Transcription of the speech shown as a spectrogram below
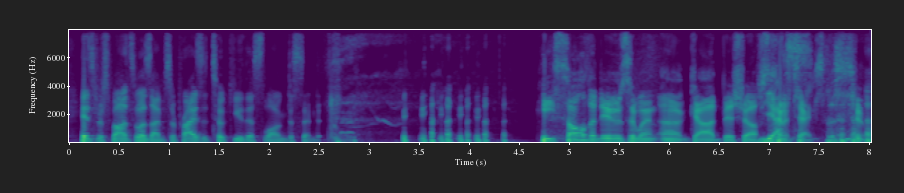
His response was, I'm surprised it took you this long to send it. to me." He saw the news and went, "Oh God, Bischoff's Yes. gonna text this to me."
